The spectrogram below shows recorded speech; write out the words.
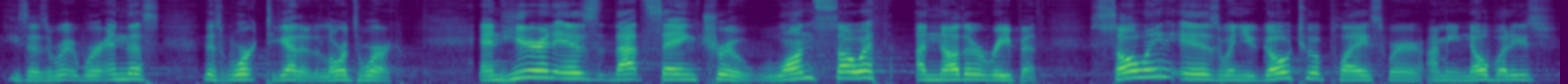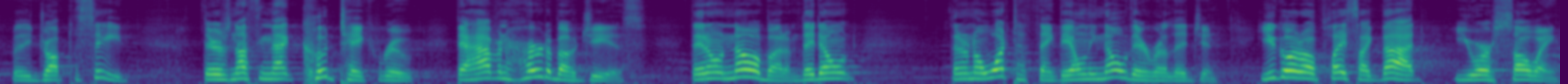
He says, We're, we're in this, this work together, the Lord's work. And herein is that saying true one soweth, another reapeth. Sowing is when you go to a place where, I mean, nobody's really dropped the seed. There's nothing that could take root. They haven't heard about Jesus. They don't know about him. They don't, they don't know what to think. They only know their religion. You go to a place like that, you are sowing.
